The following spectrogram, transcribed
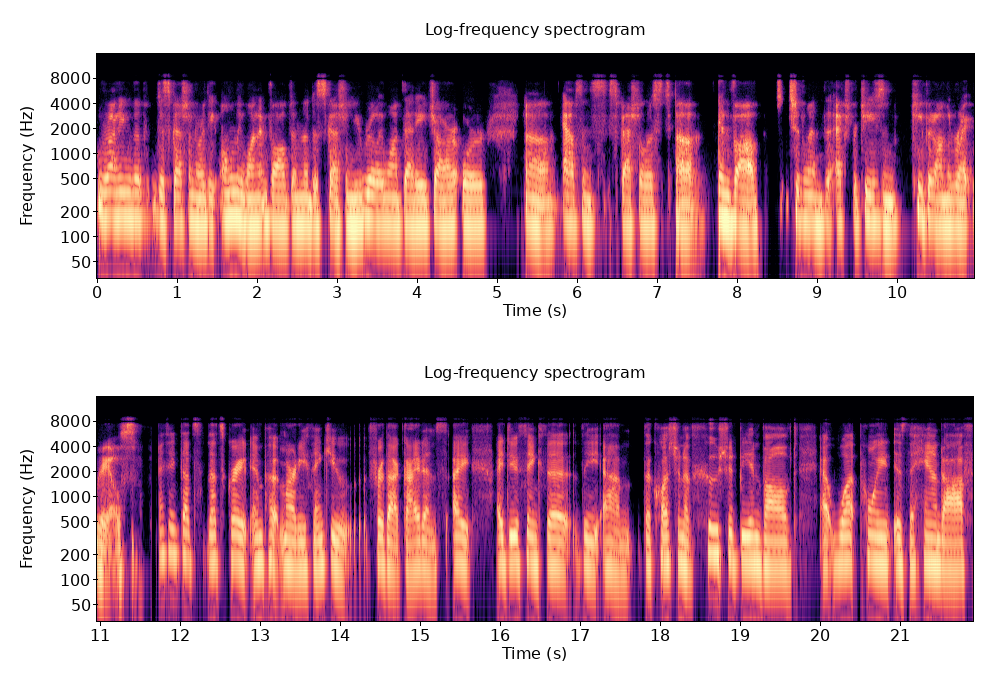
running the discussion or the only one involved in the discussion. You really want that HR or um, absence specialist uh, involved to lend the expertise and keep it on the right rails. I think that's that's great input, Marti. Thank you for that guidance. I I do think the the um, the question of who should be involved, at what point is the handoff,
